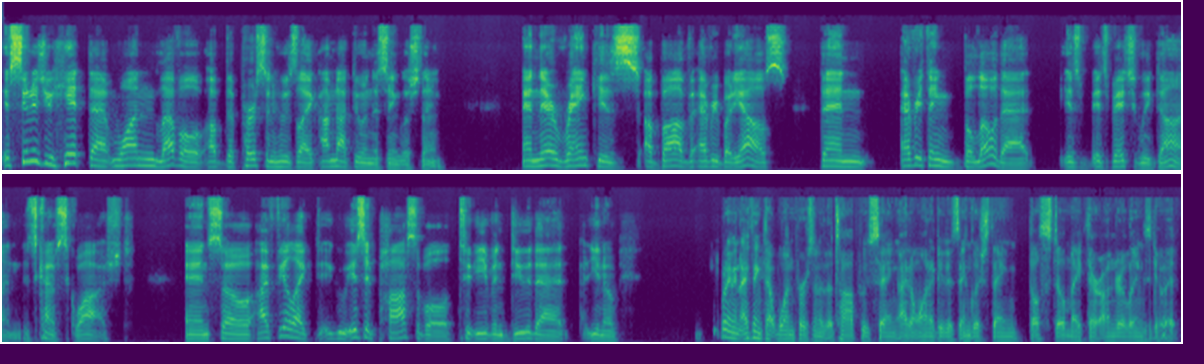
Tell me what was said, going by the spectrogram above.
as soon as you hit that one level of the person who's like i'm not doing this english thing and their rank is above everybody else then everything below that is it's basically done. It's kind of squashed. And so i feel like is it possible to even do that you know But I mean, I think that one person at the top who's saying, I don't want to do this English thing, they'll still make their underlings do it.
